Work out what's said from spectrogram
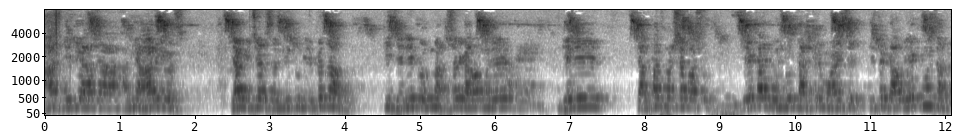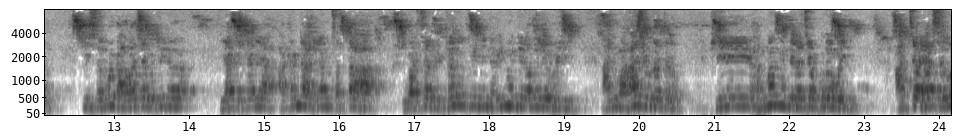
आज गेली आज आणि आम्ही आठ दिवस या विचारसरणीतून एकच आलो की जेणेकरून हडसर गावामध्ये गेले चार पाच वर्षापासून जे काय दोन दोन कार्यक्रम व्हायचे तिथे गाव एकमत झालं की सर्व गावाच्या वतीनं या ठिकाणी अखंड हरिनाम सत्ता हा वरच्या विठ्ठल रुक्मिणी नवीन मंदिरामध्ये होईल आणि महाशिवरात्र ही हनुमान मंदिराच्या पुढं होईल. आजच्या ह्या सर्व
